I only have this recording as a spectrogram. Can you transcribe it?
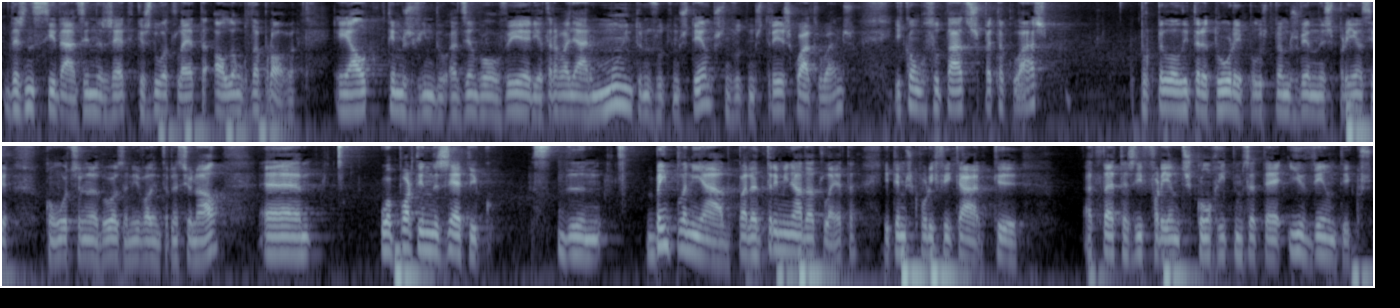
das necessidades energéticas do atleta ao longo da prova é algo que temos vindo a desenvolver e a trabalhar muito nos últimos tempos, nos últimos 3, 4 anos, e com resultados espetaculares, porque pela literatura e pelos que vamos vendo na experiência com outros treinadores a nível internacional, uh, o aporte energético de, bem planeado para determinado atleta, e temos que verificar que atletas diferentes, com ritmos até idênticos,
